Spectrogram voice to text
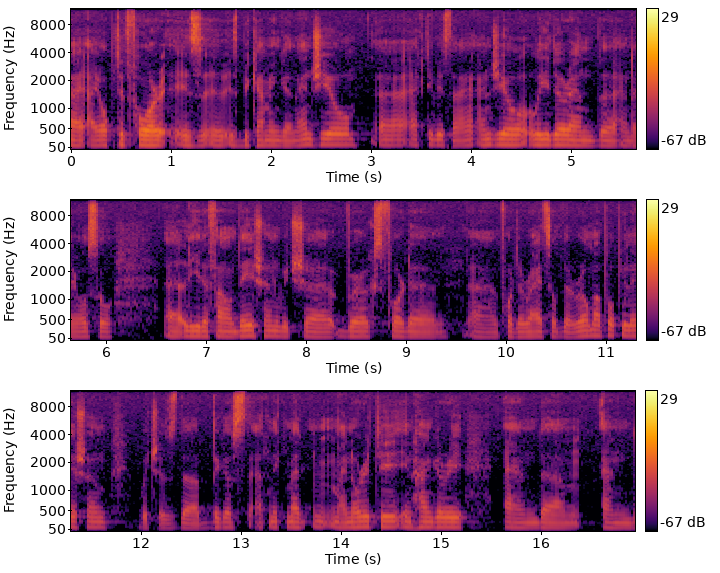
I, I opted for is uh, is becoming an NGO uh, activist, an NGO leader, and uh, and I also uh, lead a foundation which uh, works for the for the rights of the Roma population, which is the biggest ethnic minority in Hungary, and um, and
